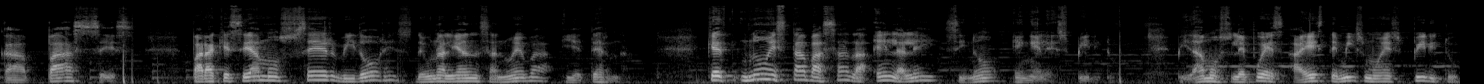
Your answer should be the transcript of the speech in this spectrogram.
capaces para que seamos servidores de una alianza nueva y eterna, que no está basada en la ley, sino en el Espíritu. Pidámosle pues a este mismo Espíritu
